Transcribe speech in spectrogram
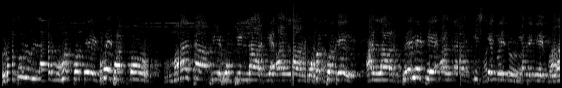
রসুল্লাহর মহব্বতে ডুবে থাকতো। মাতা ফি হুবিল্লাহ যে আল্লাহর মহব্বতে আল্লাহর প্রেমেতে আল্লাহর ইশকেতে দুনিয়া থেকে ফালা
